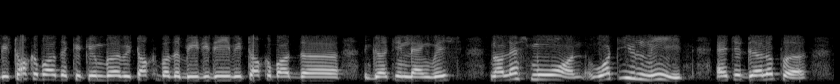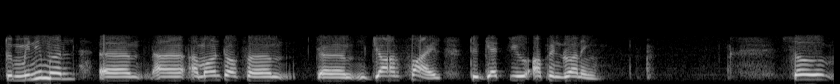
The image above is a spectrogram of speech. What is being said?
we talk about the Cucumber, we talk about the BDD, we talk about the Gherkin language. Now, let's move on. What you need as a developer to minimal um, uh, amount of um, um, jar file to get you up and running? So,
